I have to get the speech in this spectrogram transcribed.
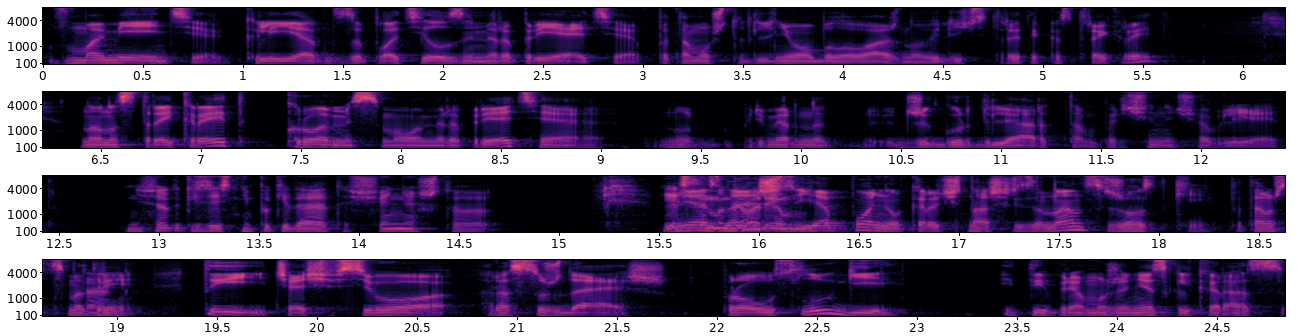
в моменте клиент заплатил за мероприятие, потому что для него было важно увеличить страйк страйк рейт, но на страйк рейт, кроме самого мероприятия, ну, примерно джигурдиллиард там причин еще влияет. Мне все-таки здесь не покидает ощущение, что если Меня, мы знаешь, говорим... я понял, короче, наш резонанс жесткий, потому что смотри, так. ты чаще всего рассуждаешь про услуги, и ты прям уже несколько раз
